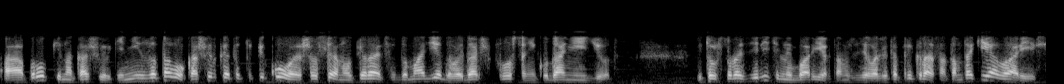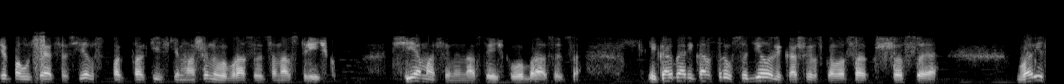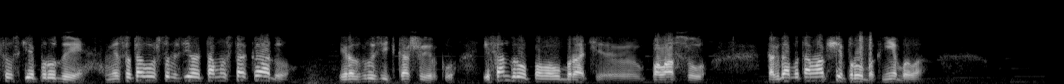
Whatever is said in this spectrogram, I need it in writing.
А пробки на Каширке не из-за того. Каширка это тупиковое шоссе, оно упирается в Домодедово и дальше просто никуда не идет. И то, что разделительный барьер там сделали, это прекрасно. Там такие аварии, все, получается, все практически машины выбрасываются на встречку. Все машины на встречку выбрасываются. И когда реконструкцию делали Каширского шоссе, Борисовские пруды. Вместо того, чтобы сделать там эстакаду и разгрузить Каширку, и с Андропова убрать э, полосу, тогда бы там вообще пробок не было.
